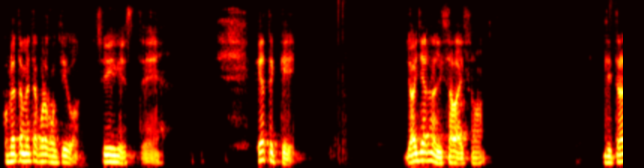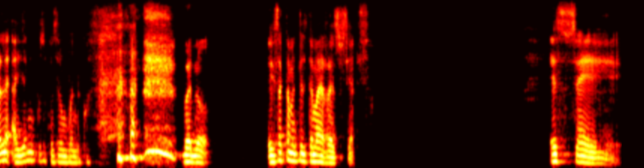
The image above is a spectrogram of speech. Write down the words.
Completamente de acuerdo contigo. Sí, este. Fíjate que yo ayer analizaba eso. Literal, ayer me puse a pensar un buen de cosas. bueno, exactamente el tema de redes sociales. Es, eh,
